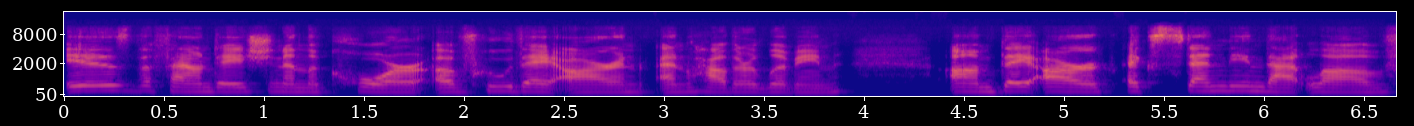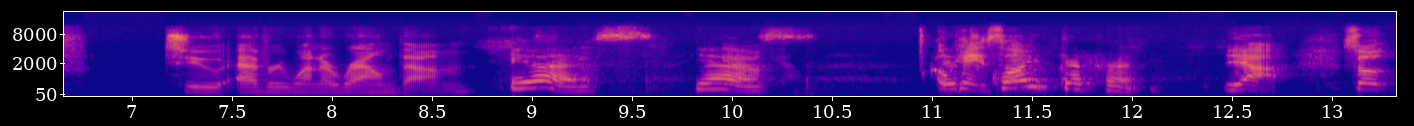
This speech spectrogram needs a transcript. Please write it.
is the foundation and the core of who they are and, and how they're living, um, they are extending that love to everyone around them. Yes. Yes. Yeah. Okay. It's so, quite different. Yeah. So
